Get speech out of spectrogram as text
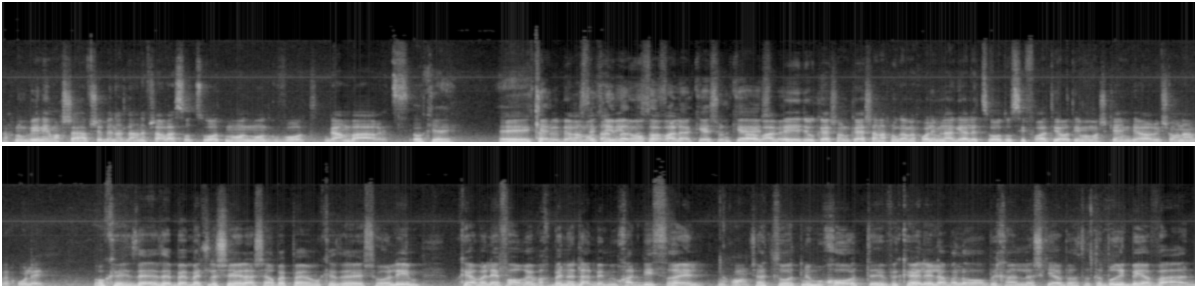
אנחנו מבינים עכשיו שבנדל"ן אפשר לעשות תשואות מאוד מאוד גבוהות, גם בארץ. אוקיי. אה, כן, מסתכלים בסוף על הקש און קש. אבל בדיוק, קש און קש, אנחנו גם יכולים להגיע לתשואות דו-ספרתיות עם המשקיע עם דירה ראשונה וכולי. אוקיי, זה באמת לשאלה שהרבה פעמים כזה שואלים, אוקיי, אבל איפה הרווח בנדל"ן, במיוחד בישראל? נכון. שהתשואות נמוכות אה, וכאלה, למה לא בכלל להשקיע בארצות הברית, ביוון?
